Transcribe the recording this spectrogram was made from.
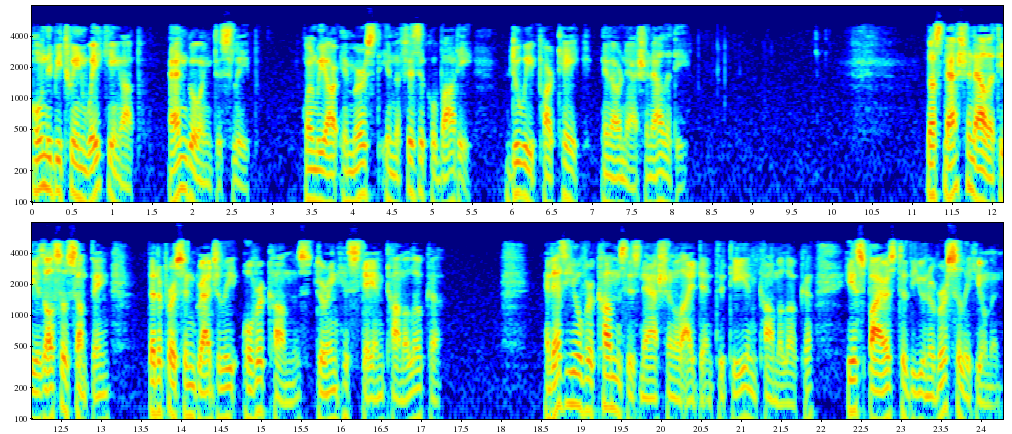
Only between waking up and going to sleep, when we are immersed in the physical body, do we partake in our nationality. Thus, nationality is also something that a person gradually overcomes during his stay in Kamaloka. And as he overcomes his national identity in Kamaloka, he aspires to the universally human,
